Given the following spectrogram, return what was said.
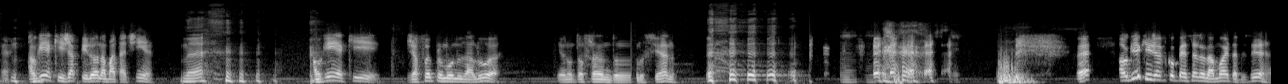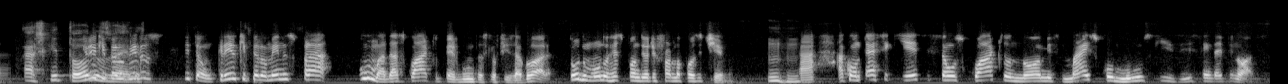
É. Alguém aqui já pirou na batatinha? Né? Alguém aqui já foi pro mundo da lua? Eu não tô falando do Luciano? é? Alguém aqui já ficou pensando na morte da bezerra? Acho que todos, creio que pelo menos, Então, creio que pelo menos para uma das quatro perguntas que eu fiz agora, todo mundo respondeu de forma positiva. Uhum. Tá? Acontece que esses são os quatro nomes mais comuns que existem da hipnose.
